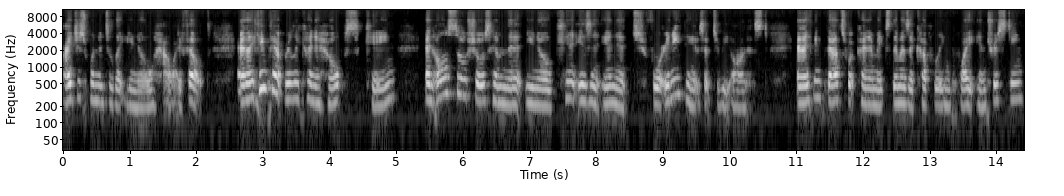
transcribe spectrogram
I just wanted to let you know how I felt. And I think that really kind of helps Kane and also shows him that, you know, Kent isn't in it for anything except to be honest. And I think that's what kind of makes them as a coupling quite interesting.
